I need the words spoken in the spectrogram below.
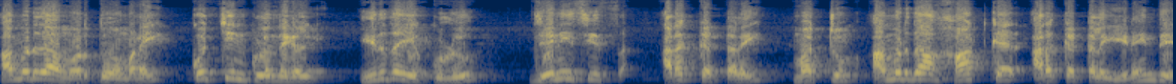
அமிர்தா மருத்துவமனை கொச்சின் குழந்தைகள் இருதய குழு ஜெனிசிஸ் அறக்கட்டளை மற்றும் அமிர்தா ஹார்ட் கேர் அறக்கட்டளை இணைந்து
